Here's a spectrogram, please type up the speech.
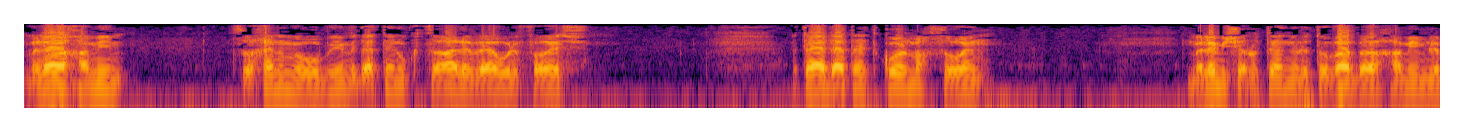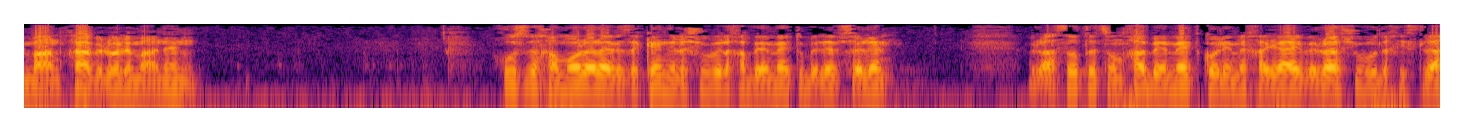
מלא רחמים, צרכינו מרובים ודעתנו קצרה לבאר ולפרש. אתה ידעת את כל מחסורנו. מלא משאלותינו לטובה ברחמים למענך ולא למעננו. חוס וחמול עלי וזכני לשוב אליך באמת ובלב שלם, ולעשות רצונך באמת כל ימי חיי, ולא אשוב עוד לחסלה.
